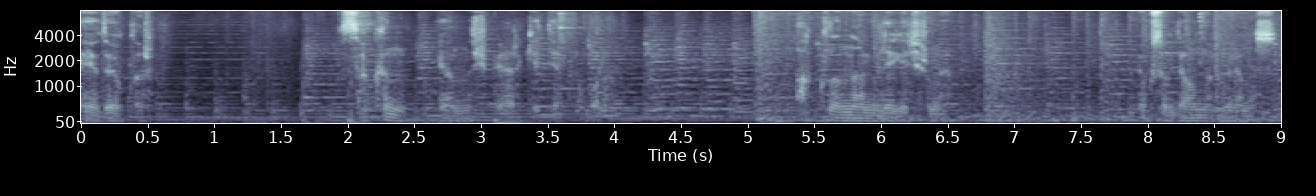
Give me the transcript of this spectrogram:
Evde yoklar. Sakın yanlış bir hareket yapma bana. Aklından bile geçirme. Yoksa bir daha onları göremezsin.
